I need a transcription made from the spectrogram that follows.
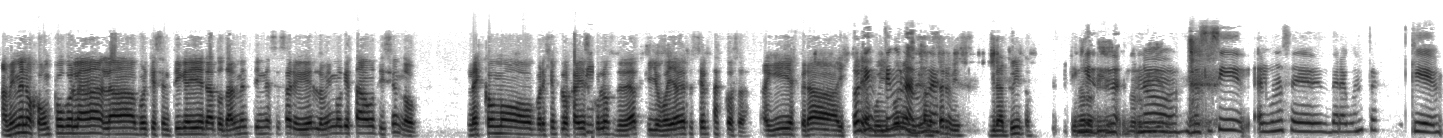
A mí me enojó un poco la, la porque sentí que ahí era totalmente innecesario y es lo mismo que estábamos diciendo. No es como, por ejemplo, High School of the Dead, que yo voy a ver ciertas cosas. Aquí esperaba historia, Tengo- pues, y tengo una duda. fanservice gratuito. No Que no, no, lo no, no sé si alguno se dará cuenta que,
